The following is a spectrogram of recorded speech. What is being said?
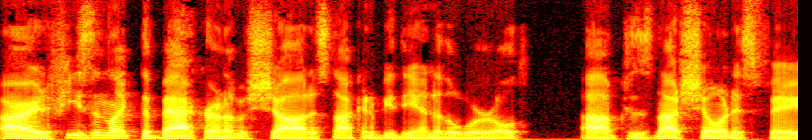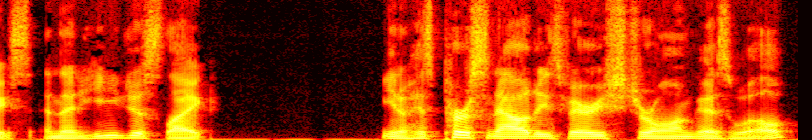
all right, if he's in like the background of a shot, it's not going to be the end of the world because it's not showing his face. And then he just like you know, his personality is very strong as well.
